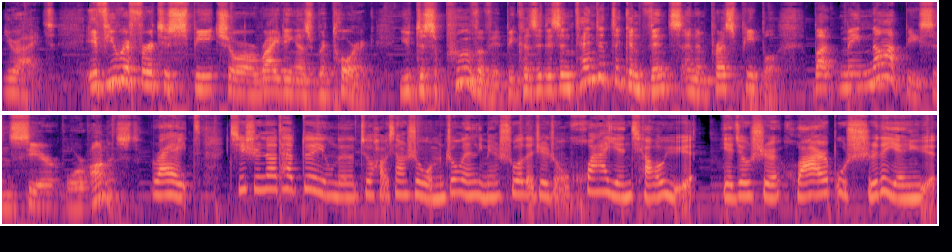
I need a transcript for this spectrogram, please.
You're right. If you refer to speech or writing as rhetoric, you disapprove of it because it is intended to convince and impress people, but may not be sincere or honest. Right，其实呢，它对应的就好像是我们中文里面说的这种花言巧语，也就是华而不实的言语。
